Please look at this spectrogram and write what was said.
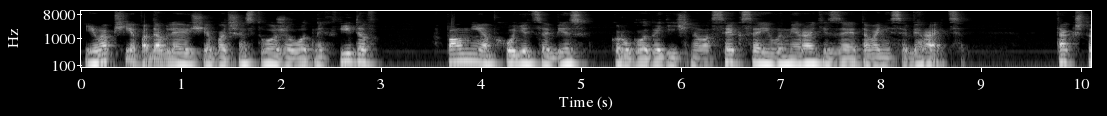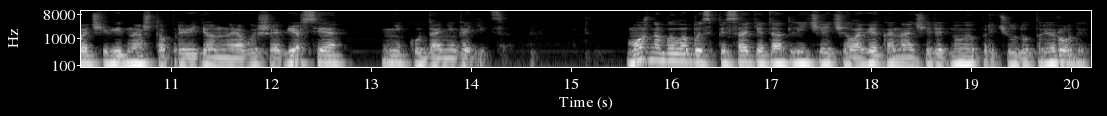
И вообще подавляющее большинство животных видов вполне обходится без круглогодичного секса и вымирать из-за этого не собирается. Так что очевидно, что приведенная выше версия никуда не годится. Можно было бы списать это отличие человека на очередную причуду природы.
